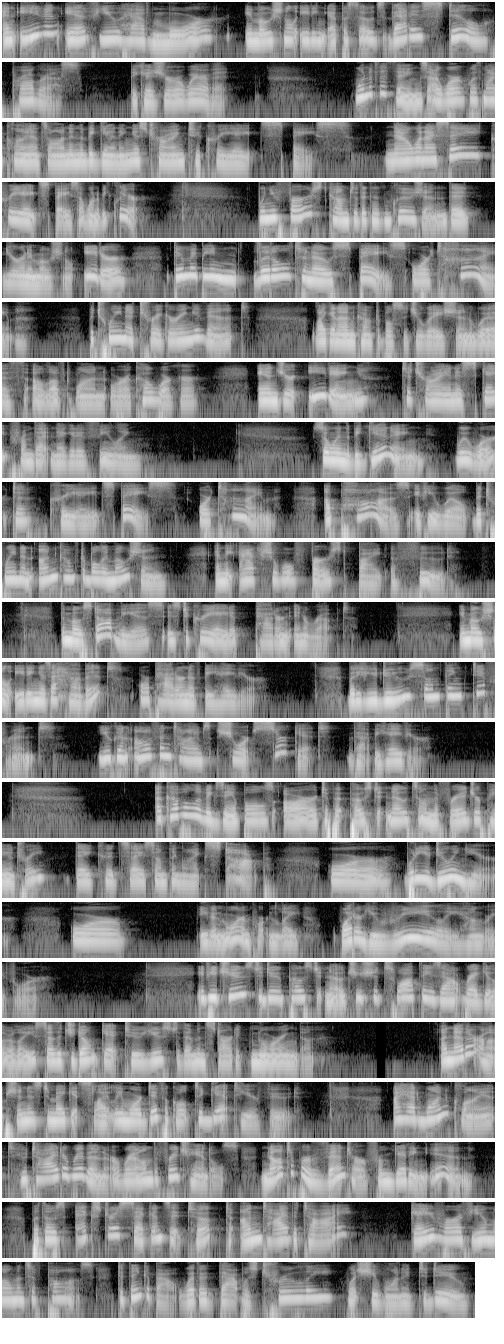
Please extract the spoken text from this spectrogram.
And even if you have more emotional eating episodes, that is still progress because you're aware of it. One of the things I work with my clients on in the beginning is trying to create space. Now, when I say create space, I want to be clear. When you first come to the conclusion that you're an emotional eater, there may be little to no space or time between a triggering event, like an uncomfortable situation with a loved one or a coworker, and you're eating to try and escape from that negative feeling. So, in the beginning, we work to create space or time, a pause, if you will, between an uncomfortable emotion and the actual first bite of food. The most obvious is to create a pattern interrupt. Emotional eating is a habit or pattern of behavior. But if you do something different, you can oftentimes short circuit that behavior. A couple of examples are to put post it notes on the fridge or pantry. They could say something like, Stop, or What are you doing here? Or, even more importantly, What are you really hungry for? If you choose to do post it notes, you should swap these out regularly so that you don't get too used to them and start ignoring them. Another option is to make it slightly more difficult to get to your food. I had one client who tied a ribbon around the fridge handles, not to prevent her from getting in, but those extra seconds it took to untie the tie gave her a few moments of pause to think about whether that was truly what she wanted to do.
